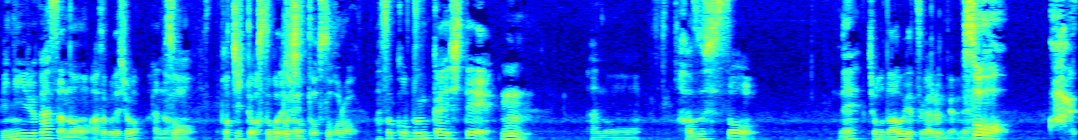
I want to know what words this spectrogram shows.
ビニール傘のあそこでしょ？あそのポチッと押すとこでポチッと押すところ。あそこ分解してうん、あの外すとねちょうど合うやつがあるんだよね。そう。あれ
